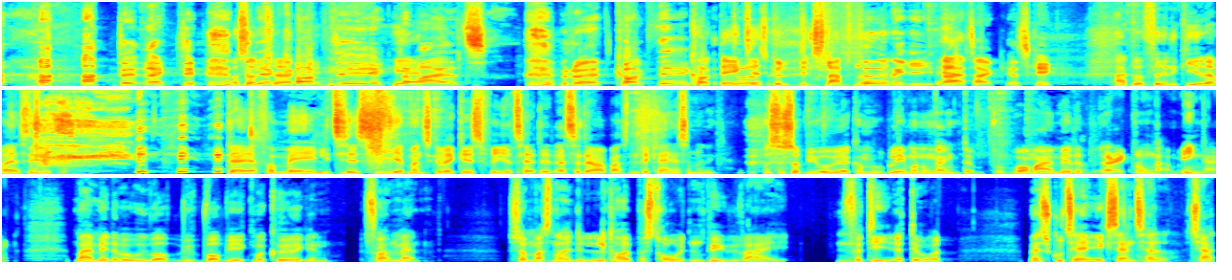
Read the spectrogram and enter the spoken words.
det er rigtigt. Og så det der æg, der Ja. var alt. Vil du have et æg Du til at skylde din snaps ned med. energi. Nej tak, jeg skal ikke. Ah, du har fed energi, og der var jeg sådan lidt... Der er jeg for malig til at sige, at man skal være gæstfri og tage det. Altså, der var bare sådan, det kan jeg simpelthen ikke. Og så, så vi var ved at komme i problemer nogle gange, der, hvor mig og Mette... Ja. ikke nogle gange, en gang. Mig og Mette var ude, hvor vi, hvor vi ikke må køre igen for en mand, som var sådan lidt, lidt højt på strå i den by, vi var i. Mm. Fordi at det var... Man skulle tage x antal cha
